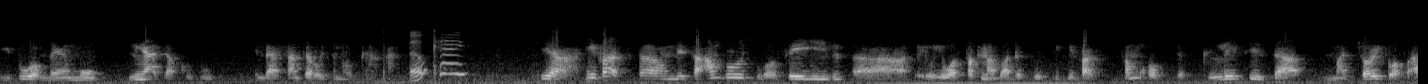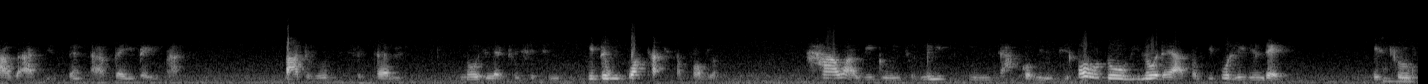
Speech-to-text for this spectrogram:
Ibu Omemo near Jakubu in the Asante region of Ghana. Okay. Yeah, in fact, um, Mr. Ambrose was saying, uh, he was talking about the posting. In fact, some of the places that majority of us are distant are very, very bad. Bad road system, no electricity, even water is a problem. How are we going to live in that community? Although we know there are some people living there, it's true.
